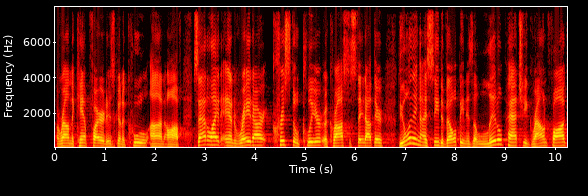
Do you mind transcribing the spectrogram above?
around the campfire, it is going to cool on off. Satellite and radar crystal clear across the state out there. The only thing I see developing is a little patchy ground fog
